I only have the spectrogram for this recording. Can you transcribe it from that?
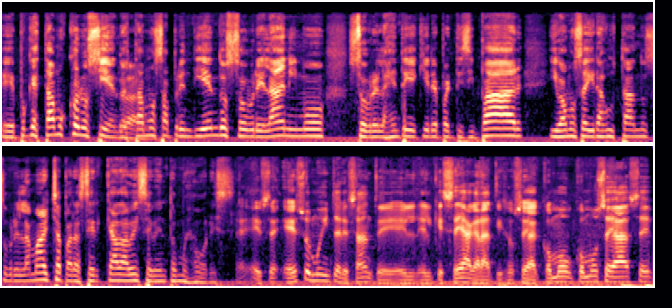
eh, porque estamos conociendo, Claro. estamos aprendiendo sobre el ánimo, sobre la gente que quiere participar y vamos a ir ajustando sobre la marcha para hacer cada vez eventos mejores. Ese- eso es muy interesante, el, el que sea gratis. O sea, ¿cómo, cómo se hace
